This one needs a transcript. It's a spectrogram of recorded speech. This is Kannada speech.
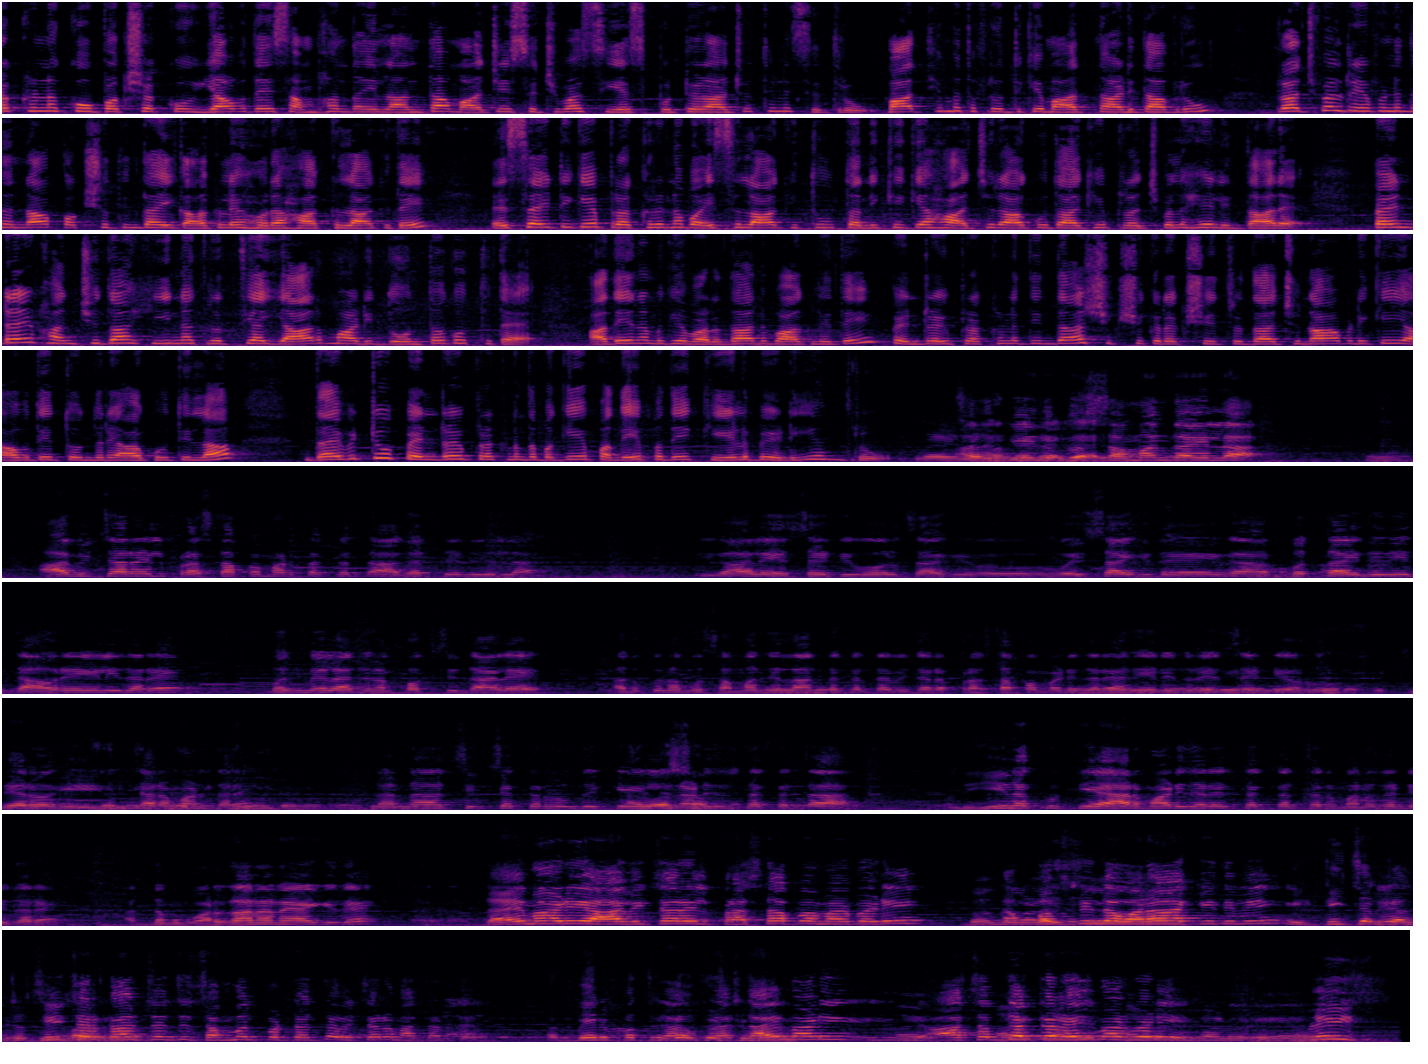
ಪ್ರಕರಣಕ್ಕೂ ಪಕ್ಷಕ್ಕೂ ಯಾವುದೇ ಸಂಬಂಧ ಇಲ್ಲ ಅಂತ ಮಾಜಿ ಸಚಿವ ಸಿಎಸ್ ಪುಟ್ಟರಾಜು ತಿಳಿಸಿದರು. ವೃದ್ಧಿಗೆ ಮಾತನಾಡಿದ ಅವರು, ಪ್ರಜ್ವಲ್ ರೇವಣ್ಣನನ್ನ ಪಕ್ಷದಿಂದ ಈಗಾಗಲೇ ಹೊರಹಾಕಲಾಗಿದೆ. ಎಸ್ಐಟಿಗೆ ಪ್ರಕರಣ ವಹಿಸಲಾಗಿದ್ದು ತನಿಖೆಗೆ ಹಾಜರಾಗುವುದಾಗಿ ಪ್ರಜ್ವಲ್ ಹೇಳಿದ್ದಾರೆ. ಪೆನ್ ಡ್ರೈವ್ ಹಂಚಿದ ಹೀನ ಕೃತ್ಯ ಯಾರು ಮಾಡಿದ್ದು ಅಂತ ಗೊತ್ತಿದೆ. ಅದೇ ನಮಗೆ ವರದಾನವಾಗಲಿದೆ. ಪೆನ್ ಡ್ರೈವ್ ಪ್ರಕರಣದಿಂದ ಶಿಕ್ಷಕರ ಕ್ಷೇತ್ರದ ಚುನಾವಣೆಗೆ ಯಾವುದೇ ತೊಂದರೆ ಆಗುವುದಿಲ್ಲ. ದಯವಿಟ್ಟು ಪೆನ್ ಡ್ರೈವ್ ಪ್ರಕರಣದ ಬಗ್ಗೆ ಪದೇ ಪದೇ ಕೇಳಬೇಡಿ ಎಂದರು ಆ ವಿಚಾರ ಇಲ್ಲಿ ಪ್ರಸ್ತಾಪ ಮಾಡ್ತಕ್ಕಂಥ ಅಗತ್ಯನೂ ಇಲ್ಲ. ಈಗಾಗಲೇ ಎಸ್ ಐ ಟಿ ಹೋಲ್ಸಾಗಿ, ವಯಸ್ಸಾಗಿದೆ, ಈಗ ಬರ್ತಾ ಇದ್ದೀನಿ ಅಂತ ಅವರೇ ಹೇಳಿದ್ದಾರೆ. ಬಂದಮೇಲೆ ಅದು ನಮ್ಮ ಪಕ್ಷದಿಂದಾಗಲೇ ಅದಕ್ಕೂ ನಮಗೂ ಸಂಬಂಧ ಇಲ್ಲ ಅಂತಕ್ಕಂಥ ವಿಚಾರ ಪ್ರಸ್ತಾಪ ಮಾಡಿದ್ದಾರೆ. ಅದೇನಿದ್ರು ಎಸ್ ಐ ಟಿ ಅವರು ನೇರವಾಗಿ ವಿಚಾರ ಮಾಡ್ತಾರೆ. ನನ್ನ ಶಿಕ್ಷಕರ ವೃಂದಕ್ಕೆ ಇಲ್ಲಿ ನಡೆದಿರ್ತಕ್ಕಂಥ ಒಂದು ಹೀನ ಕೃತ್ಯ ಯಾರು ಮಾಡಿದ್ದಾರೆ ಅಂತಕ್ಕಂಥ ಮನಗಂಡಿದ್ದಾರೆ. ಅದು ನಮ್ಗೆ ವರದಾನನೇ ಆಗಿದೆ. ದಯಮಾಡಿ ಆ ವಿಚಾರ ಇಲ್ಲಿ ಪ್ರಸ್ತಾಪ ಮಾಡಬೇಡಿ ನಮ್ಮ ಪಕ್ಷದಿಂದ ಹೊರ ಹಾಕಿದೀವಿ ಟೀಚರ್ ಟೀಚರ್ ಕಾನ್ಫರೆನ್ಸ್ ಸಂಬಂಧಪಟ್ಟಂತ ವಿಚಾರ ಮಾತಾಡ್ತಾ ಇದ್ದೀನಿ ಅದು ಬೇರೆ ದಯಮಾಡಿ ಆ ಸಬ್ಜೆಕ್ಟ್ ರೈಸ್ ಮಾಡಬೇಡಿ ಪ್ಲೀಸ್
